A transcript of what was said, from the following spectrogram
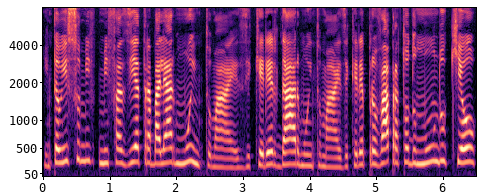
Então, isso me, me fazia trabalhar muito mais e querer dar muito mais e querer provar para todo mundo que eu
